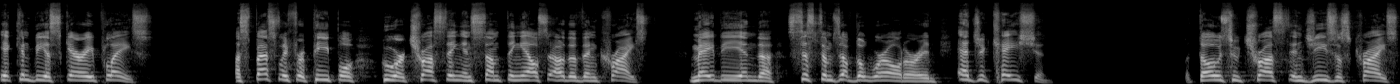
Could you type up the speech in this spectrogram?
it can be a scary place, especially for people who are trusting in something else other than Christ, maybe in the systems of the world or in education. But those who trust in Jesus Christ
